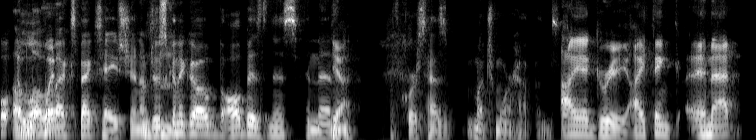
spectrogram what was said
a low What- expectation. I'm just Mhm. going to go all business. And then, Yeah. of course, has much more happens. I agree. I think, and that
